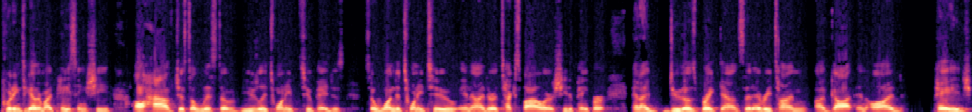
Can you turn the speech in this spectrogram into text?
putting together my pacing sheet, I'll have just a list of usually 22 pages. So 1 to 22 in either a text file or a sheet of paper. And I do those breakdowns so that every time I've got an odd page,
